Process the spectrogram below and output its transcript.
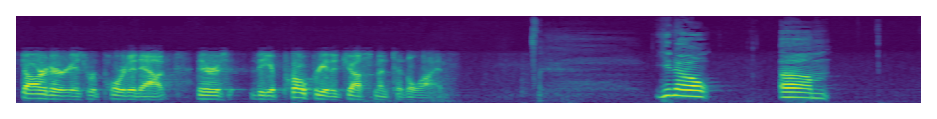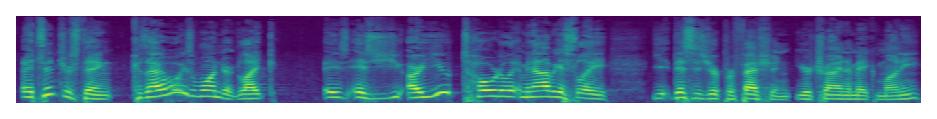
starter is reported out, there's the appropriate adjustment to the line. You know, um, it's interesting because I've always wondered, like, is is you, are you totally? I mean, obviously, this is your profession. You're trying to make money,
